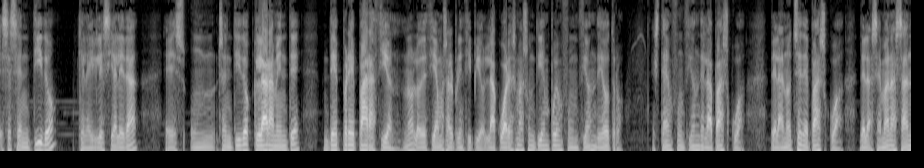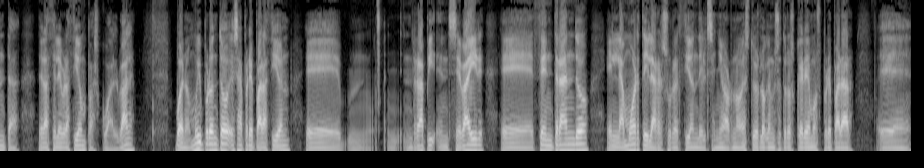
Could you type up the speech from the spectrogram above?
ese sentido que la Iglesia le da es un sentido claramente de preparación, ¿no? Lo decíamos al principio, la cuaresma es un tiempo en función de otro, está en función de la Pascua, de la noche de Pascua, de la Semana Santa, de la celebración pascual, ¿vale? Bueno, muy pronto esa preparación eh, se va a ir eh, centrando en la muerte y la resurrección del Señor, ¿no? Esto es lo que nosotros queremos preparar. Eh,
